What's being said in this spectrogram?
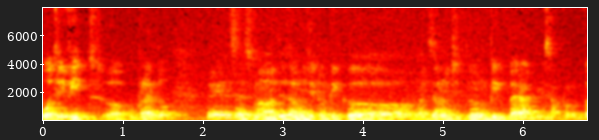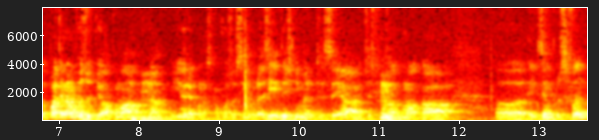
potrivit uh, cu brandul, sens, m-a dezamăgit un pic, uh, m-a dezamăgit un pic berea, mi s-a părut, că poate n-am văzut eu, acum, mm-hmm. da, eu recunosc că am fost o singură zi, deci nimeni nu trebuie să ia ce spun mm-hmm. acum ca uh, exemplu sfânt,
